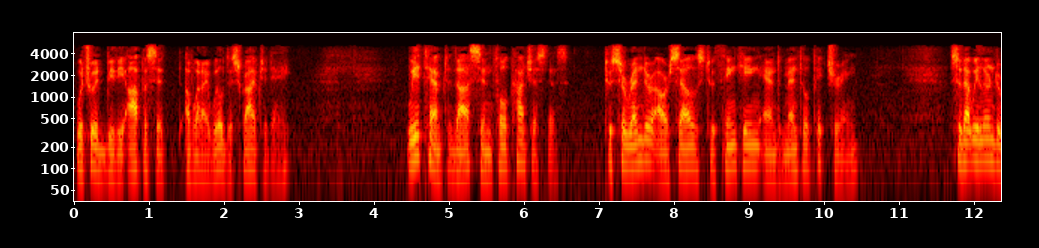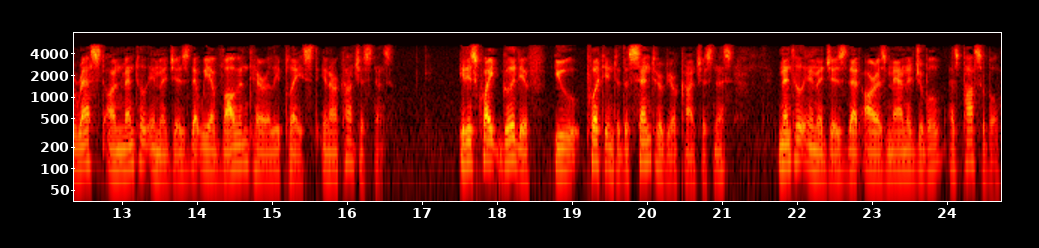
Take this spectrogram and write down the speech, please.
which would be the opposite of what I will describe today. We attempt thus, in full consciousness, to surrender ourselves to thinking and mental picturing, so that we learn to rest on mental images that we have voluntarily placed in our consciousness. It is quite good if you put into the center of your consciousness mental images that are as manageable as possible.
